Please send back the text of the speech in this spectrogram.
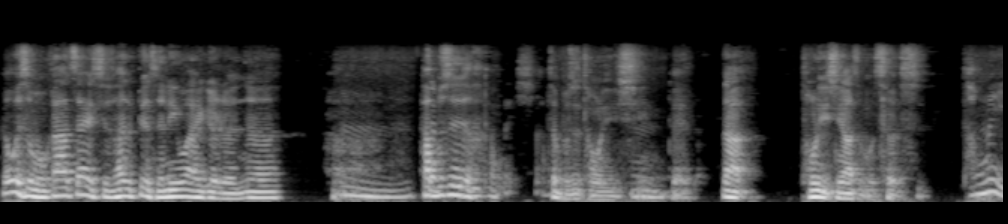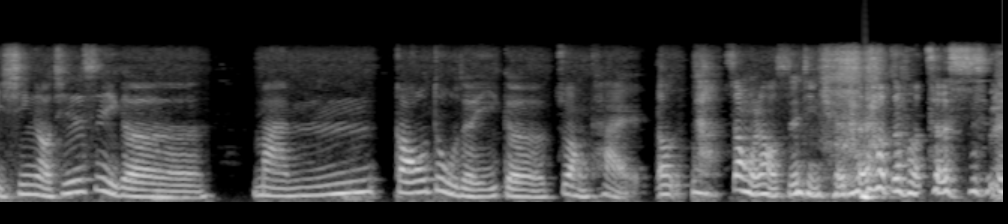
那为什么我跟他在一起，他就变成另外一个人呢？啊、嗯，他不是，不是同理心，这不是同理心。嗯、对，那同理心要怎么测试？同理心哦，其实是一个蛮高度的一个状态。哦，尚文老师，你觉得要怎么测试？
